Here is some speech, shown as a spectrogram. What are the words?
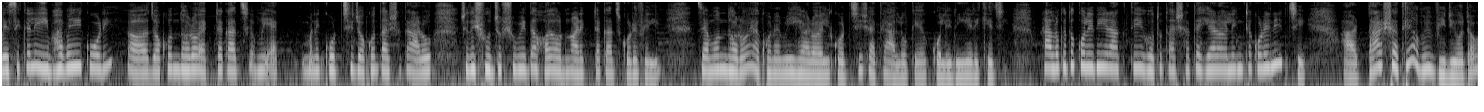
বেসিক্যালি এইভাবেই করি। যখন ধরো একটা কাজ আমি এক মানে করছি যখন তার সাথে আরও যদি সুযোগ সুবিধা হয় অন্য আরেকটা কাজ করে ফেলি। যেমন ধরো, এখন আমি হেয়ার অয়েল করছি, সাথে আলোকে কোলে নিয়ে রেখেছি। মানে আলোকে তো কোলে নিয়ে রাখতেই হতো, তার সাথে হেয়ার অয়েলিংটা করে নিচ্ছি। আর তার সাথে আমি ভিডিওটাও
